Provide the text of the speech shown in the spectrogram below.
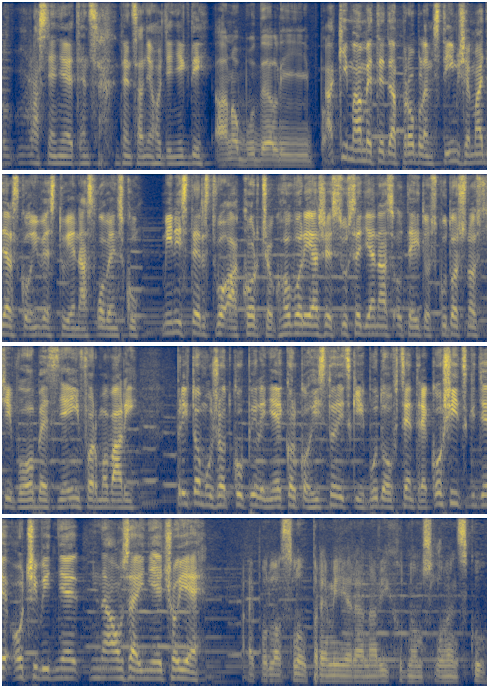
Vlastne nie, ten sa, ten sa nehodí nikdy. Áno, bude líp. Aký máme teda problém s tým, že Maďarsko investuje na Slovensku? Ministerstvo a Korčok hovoria, že susedia nás o tejto skutočnosti vôbec neinformovali. Pritom už odkúpili niekoľko historických budov v centre Košíc, kde očividne naozaj niečo je. Aj podľa slov premiéra na východnom Slovensku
